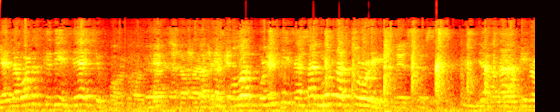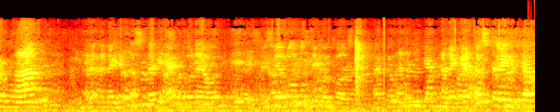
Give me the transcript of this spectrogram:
I llavors que decideixi el poble. Perquè els colors polítics estan molt descolorits. Sí, sí, sí. Ja està. Ah, en aquest aspecte, perdoneu, és l'última cosa. En aquest aspecte,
